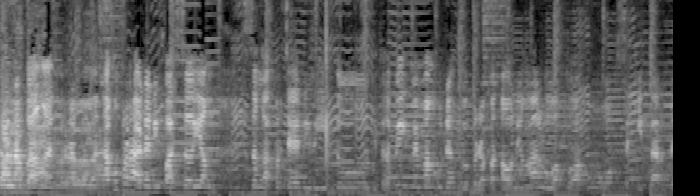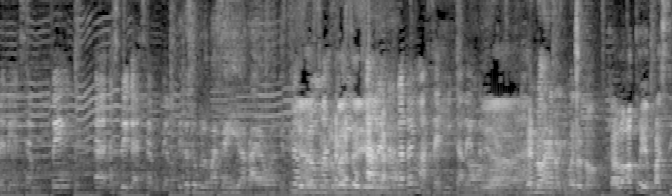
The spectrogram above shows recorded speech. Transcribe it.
pernah banget, pernah Ah. banget. Aku pernah ada di fase yang nggak percaya diri itu gitu. Tapi memang udah beberapa tahun yang lalu waktu aku sekitar dari SMP, eh, SD ke SMP lah. Itu sebelum masehi ya kayak waktu itu. Sebelum sebelum masehi Masehi. kalender, nggak tahu masehi kalender. Iya. Heno, Heno gimana no? Kalau aku ya pasti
